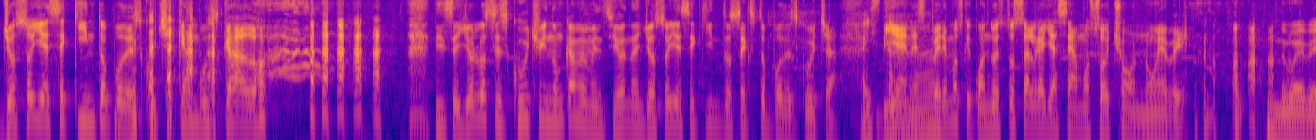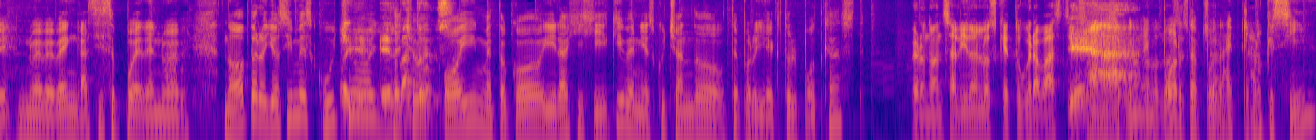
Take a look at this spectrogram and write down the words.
yo soy ese quinto podescucha que han buscado. Dice, yo los escucho y nunca me mencionan. Yo soy ese quinto, sexto podescucha. Bien, esperemos que cuando esto salga ya seamos ocho o nueve. nueve, nueve, venga, sí se puede, nueve. No, pero yo sí me escucho. de hecho, hoy me tocó ir a Jijic y venía escuchando de proyecto el podcast. Pero no han salido en los que tú grabaste. Ah, no, importa, pues, claro que sí.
